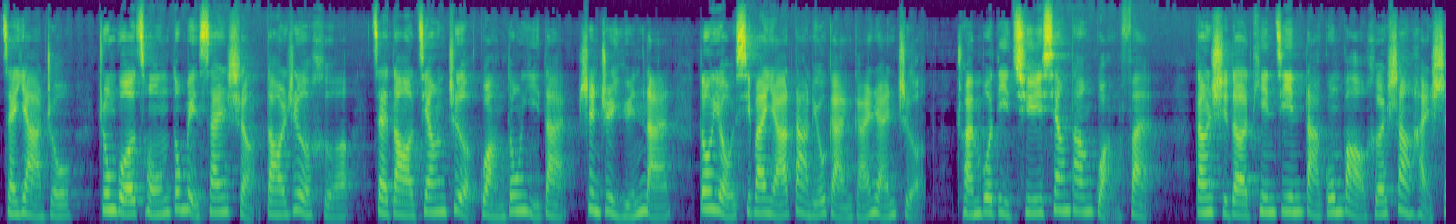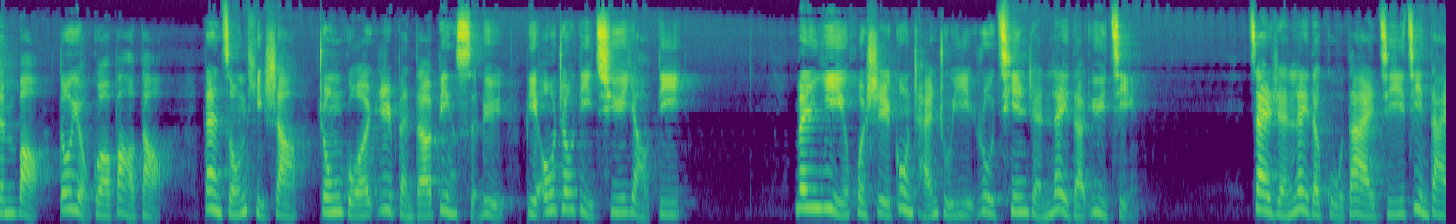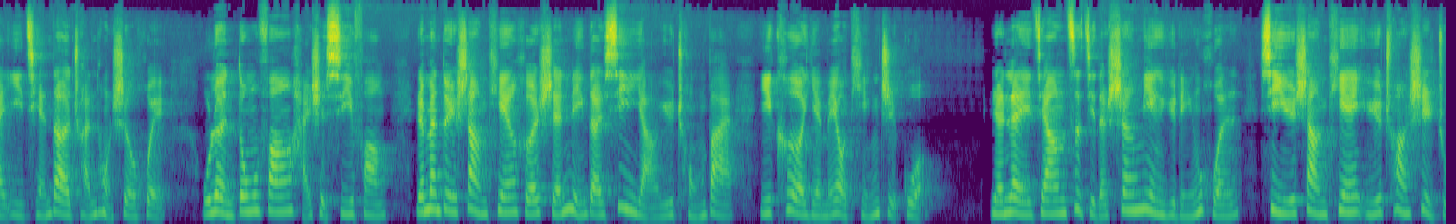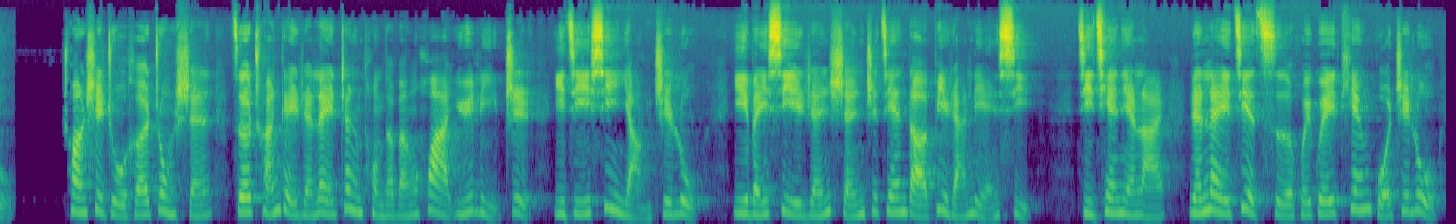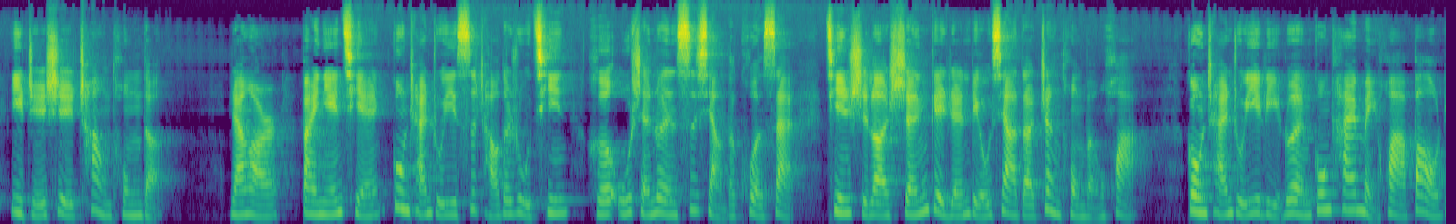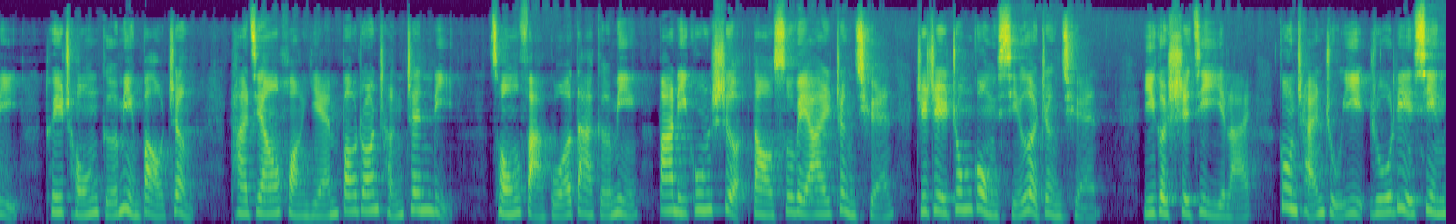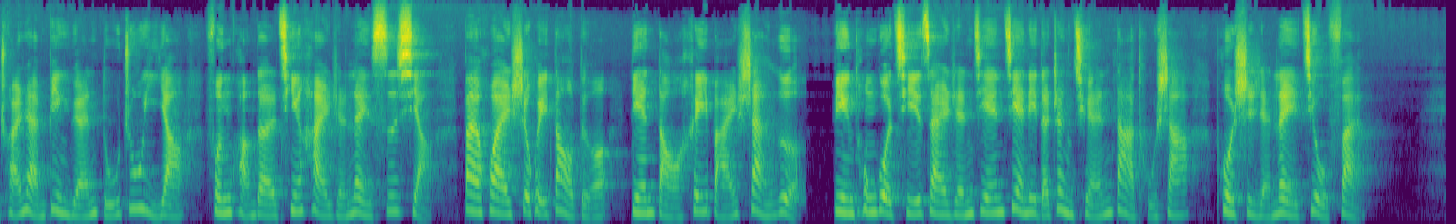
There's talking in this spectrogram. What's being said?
在亚洲，中国从东北三省到热河，再到江浙、广东一带，甚至云南，都有西班牙大流感感染者，传播地区相当广泛。当时的《天津大公报》和《上海申报》都有过报道。但总体上，中国、日本的病死率比欧洲地区要低。瘟疫或是共产主义入侵人类的预警，在人类的古代及近代以前的传统社会，无论东方还是西方，人们对上天和神灵的信仰与崇拜一刻也没有停止过。人类将自己的生命与灵魂系于上天与创世主，创世主和众神则传给人类正统的文化与理智以及信仰之路，以维系人神之间的必然联系。几千年来，人类借此回归天国之路一直是畅通的。然而，百年前共产主义思潮的入侵和无神论思想的扩散。侵蚀了神给人留下的正统文化，共产主义理论公开美化暴力，推崇革命暴政。他将谎言包装成真理。从法国大革命、巴黎公社到苏维埃政权，直至中共邪恶政权，一个世纪以来，共产主义如烈性传染病原毒株一样，疯狂地侵害人类思想，败坏社会道德，颠倒黑白善恶。并通过其在人间建立的政权大屠杀，迫使人类就范。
